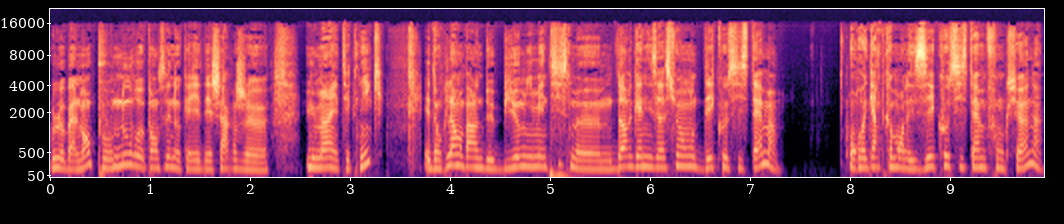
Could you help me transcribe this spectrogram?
globalement pour nous repenser nos cahiers des charges euh, humains et techniques. Et donc là, on parle de biomimétisme, euh, d'organisation d'écosystèmes. On regarde comment les écosystèmes fonctionnent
